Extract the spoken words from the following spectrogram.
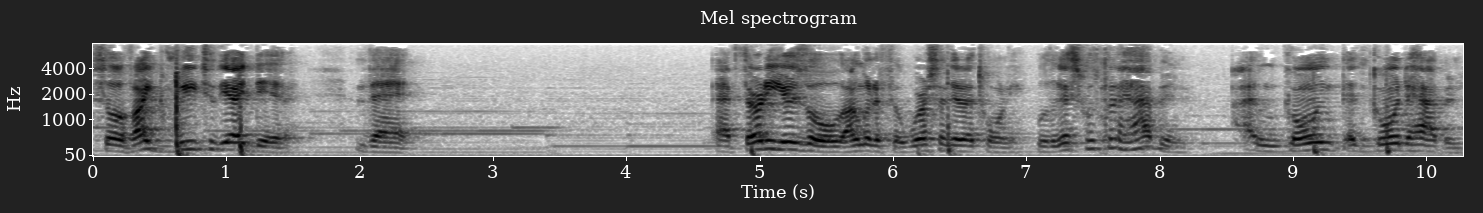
So if I agree to the idea that at 30 years old I'm going to feel worse than I did at 20, well, guess what's going to happen? I'm going. That's going to happen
